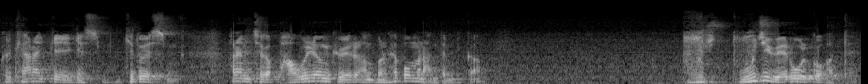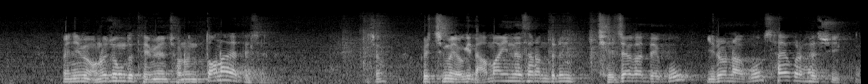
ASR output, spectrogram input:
그렇게 하나님께 얘기했습니다. 기도했습니다. 하나님, 제가 바울령 교회를 한번 해보면 안 됩니까? 무지, 무지 외로울 것 같아. 왜냐면 어느 정도 되면 저는 떠나야 되잖아요. 그죠? 그렇지만 여기 남아있는 사람들은 제자가 되고 일어나고 사역을 할 수 있고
